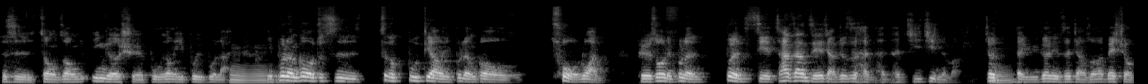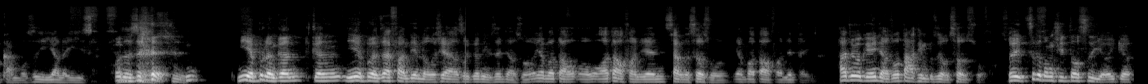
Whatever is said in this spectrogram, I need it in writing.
就是这种这种婴儿学步，这种一步一步来。嗯，你不能够就是这个步调，你不能够错乱。比如说你不能不能直接他这样直接讲，就是很很很激进的嘛，就等于跟女生讲说被修感不是一样的意思，或者是你你也不能跟跟你也不能在饭店楼下的时候跟女生讲说要不要到我我要到房间上个厕所，要不要到房间等一下，他就会跟你讲说大厅不是有厕所，所以这个东西都是有一个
